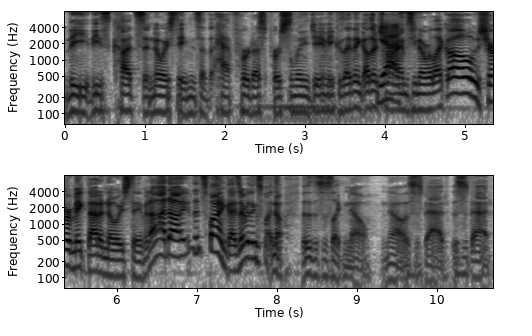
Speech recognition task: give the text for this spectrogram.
the these cuts and noise statements have, have hurt us personally, Jamie. Because I think other Yes. times, you know, we're like, oh, sure, make that a noise statement. Ah, no, that's fine, guys. Everything's fine. No, this, this is like, no, no, this is bad. This is bad.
